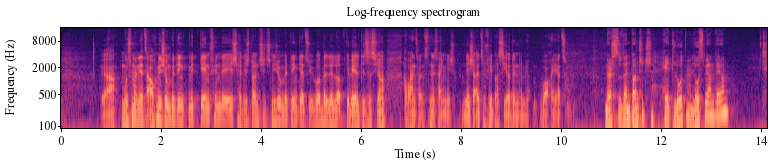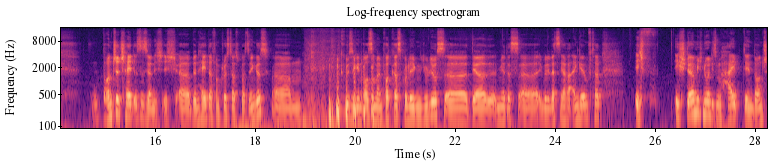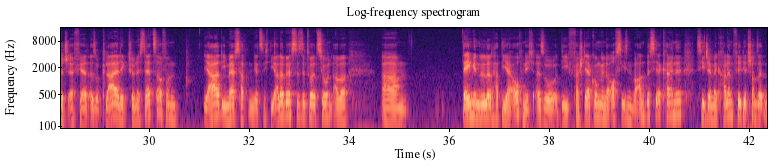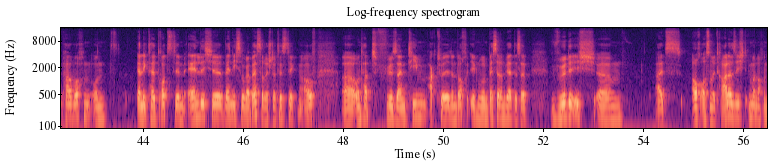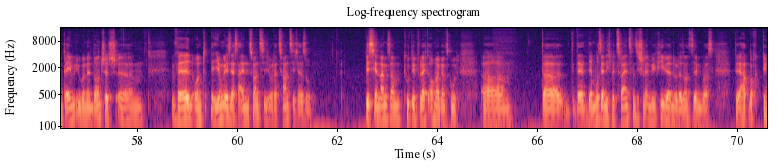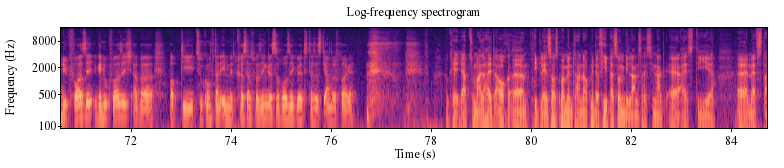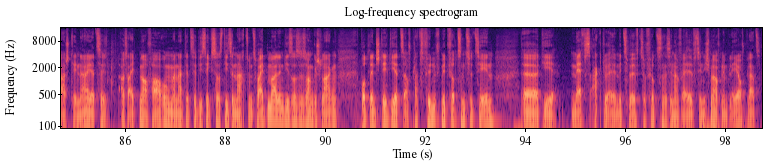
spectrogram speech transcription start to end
Ja, muss man jetzt auch nicht unbedingt mitgehen, finde ich. Hätte ich Doncic nicht unbedingt jetzt über Lillard gewählt dieses Jahr. Aber ansonsten ist eigentlich nicht allzu viel passiert in der Woche jetzt. Möchtest du dein Doncic-Hate loswerden, Leon? Doncic-Hate ist es ja nicht. Ich äh, bin Hater von Christoph Porzingis. Ähm, Grüße gehen raus an meinen Podcast-Kollegen Julius, äh, der mir das äh, über die letzten Jahre eingeimpft hat. Ich ich störe mich nur an diesem Hype, den Doncic erfährt. Also klar, er legt schöne Stats auf und ja, die Mavs hatten jetzt nicht die allerbeste Situation, aber ähm, Damian Lillard hat die ja auch nicht. Also die Verstärkungen in der Offseason waren bisher keine. CJ McCallum fehlt jetzt schon seit ein paar Wochen und er legt halt trotzdem ähnliche, wenn nicht sogar bessere Statistiken auf äh, und hat für sein Team aktuell dann doch irgendwo einen besseren Wert. Deshalb würde ich ähm, als auch aus neutraler Sicht immer noch einen Dame über einen Doncic ähm, wählen und der Junge ist erst 21 oder 20, also bisschen langsam, tut dem vielleicht auch mal ganz gut. Ähm, da, der, der muss ja nicht mit 22 schon MVP werden oder sonst irgendwas. Der hat noch genug vor, sich, genug vor sich, aber ob die Zukunft dann eben mit Christoph Porzingis so rosig wird, das ist die andere Frage. Okay, ja, zumal halt auch äh, die Blazers momentan auch mit der viel besseren Bilanz als die, äh, als die äh, Mavs dastehen. Ne? Jetzt aus eigener Erfahrung, man hat jetzt die Sixers diese Nacht zum zweiten Mal in dieser Saison geschlagen. Portland steht jetzt auf Platz 5 mit 14 zu 10. Äh, die Mavs aktuell mit 12 zu 14 sind auf 11, sind nicht mehr auf einem Playoff-Platz.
